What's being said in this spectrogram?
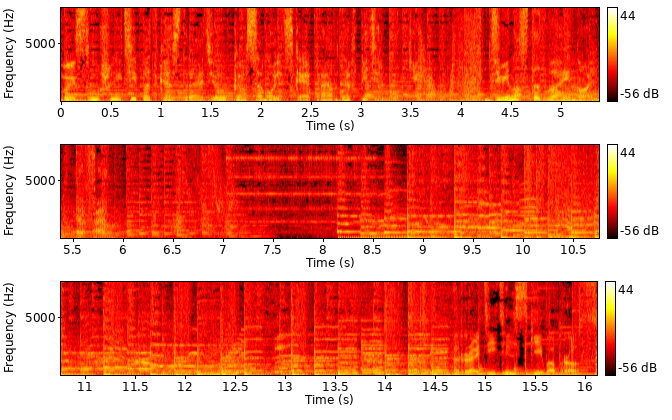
Вы слушаете подкаст радио «Комсомольская правда» в Петербурге. 92.0 FM. эм. Родительский вопрос.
